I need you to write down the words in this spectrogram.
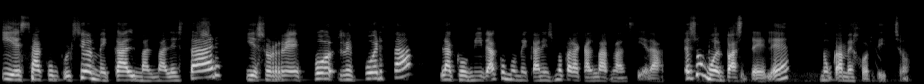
y esa compulsión me calma el malestar y eso refuerza la comida como mecanismo para calmar la ansiedad. Es un buen pastel, ¿eh? Nunca mejor dicho.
